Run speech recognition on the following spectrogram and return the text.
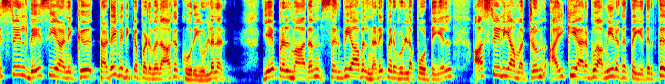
இஸ்ரேல் தேசிய அணிக்கு தடை விதிக்கப்படுவதாக கூறியுள்ளனர். ஏப்ரல் மாதம் செர்பியாவில் நடைபெறவுள்ள போட்டியில் ஆஸ்திரேலியா மற்றும் ஐக்கிய அரபு அமீரகத்தை எதிர்த்து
